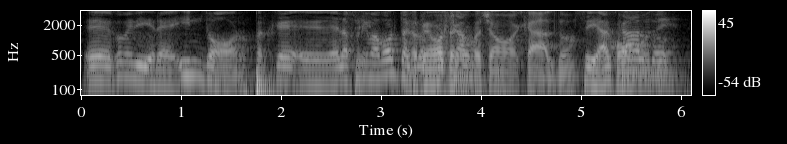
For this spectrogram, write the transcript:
eh, come dire, indoor, perché eh, è la Sì, prima volta è che la lo prima volta facciamo. che lo facciamo al caldo. Sì, al comodi.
